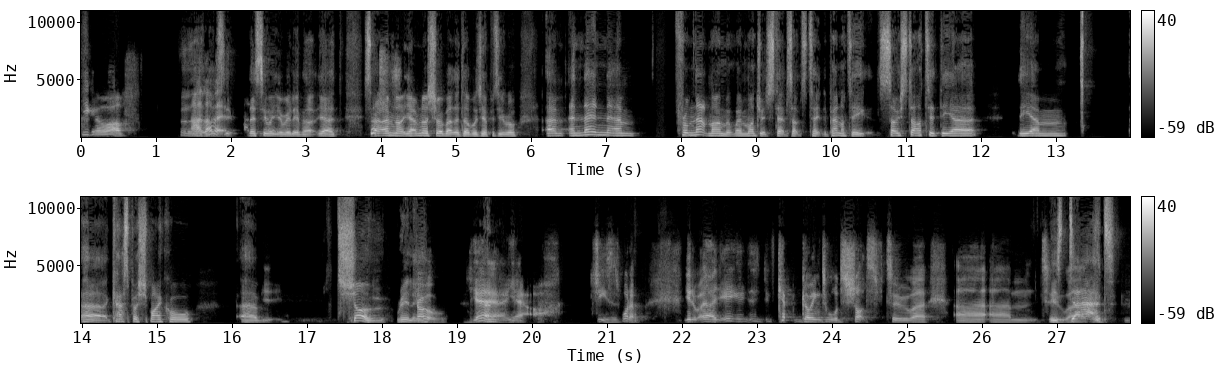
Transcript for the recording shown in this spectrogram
you go off. I love let's it. See, let's see what you're really about. Yeah. So I'm not. Yeah, I'm not sure about the double jeopardy rule. Um, and then um, from that moment when Modric steps up to take the penalty, so started the uh, the um, uh, Kasper Schmeichel uh, show. Really. Show. Yeah. And, yeah. Oh, Jesus, what a you know, uh, it, it, kept going towards shots to uh, uh, um, to his dad. Uh,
